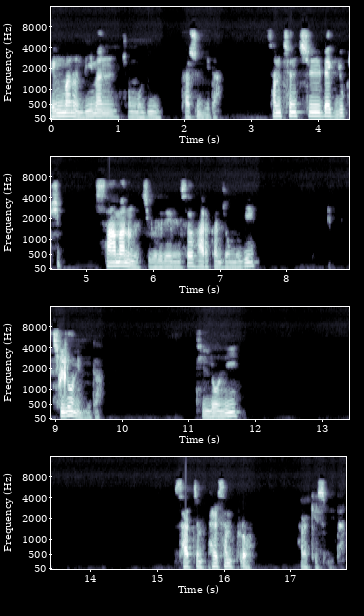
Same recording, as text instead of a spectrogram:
100만원 미만 종목이 다수입니다. 3,764만원어치 거래되면서 하락한 종목이 틸론입니다. 틸론이 4.83% 하락했습니다.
